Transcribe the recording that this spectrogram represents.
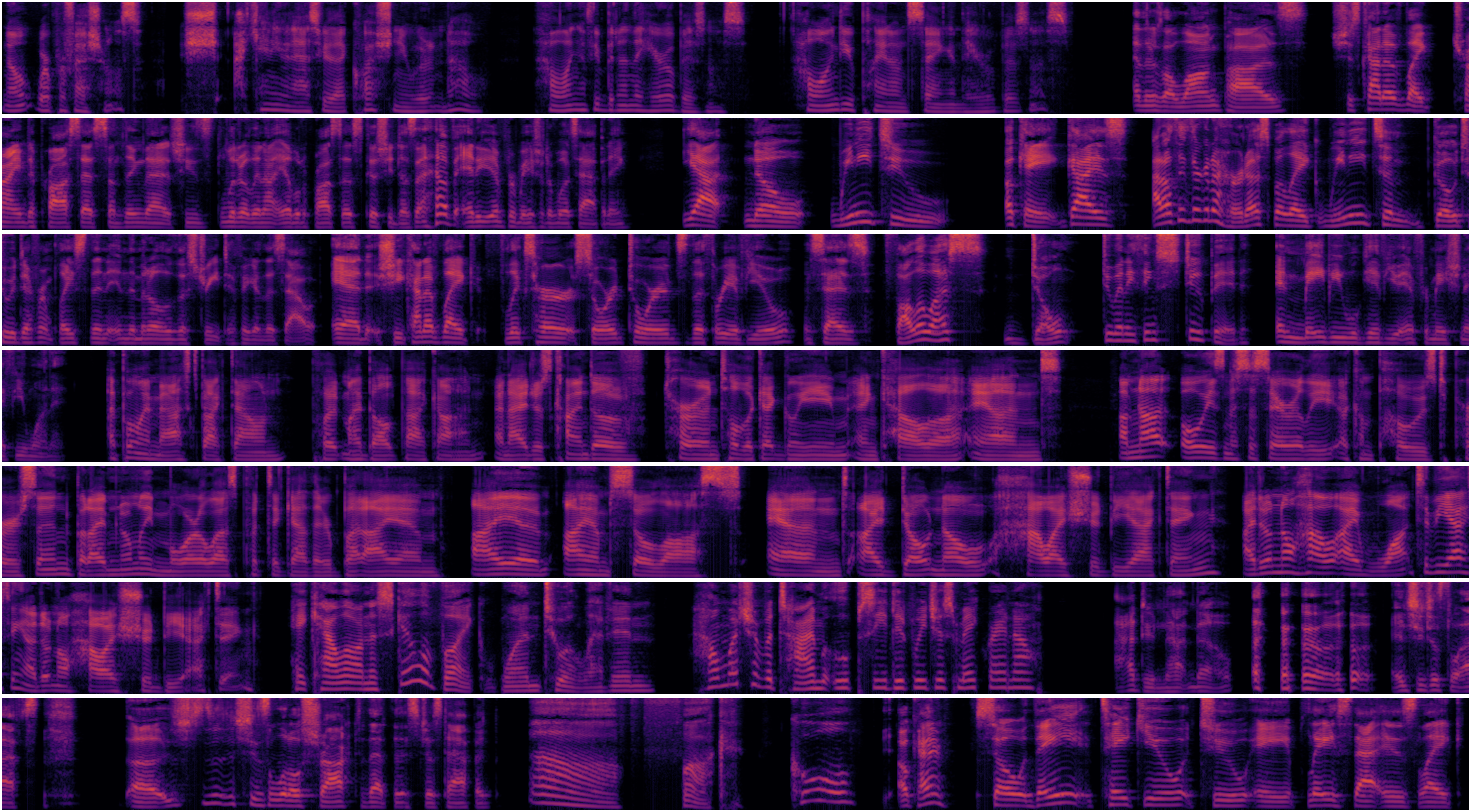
no, we're professionals. Shh, I can't even ask you that question. You wouldn't know. How long have you been in the hero business? How long do you plan on staying in the hero business? And there's a long pause. She's kind of like trying to process something that she's literally not able to process because she doesn't have any information of what's happening. Yeah, no, we need to. Okay, guys, I don't think they're gonna hurt us, but like we need to go to a different place than in the middle of the street to figure this out. And she kind of like flicks her sword towards the three of you and says, Follow us, don't do anything stupid, and maybe we'll give you information if you want it. I put my mask back down, put my belt back on, and I just kind of turn to look at Gleam and Kella. And I'm not always necessarily a composed person, but I'm normally more or less put together. But I am, I am, I am so lost. And I don't know how I should be acting. I don't know how I want to be acting. I don't know how I should be acting. Hey, Kala, on a scale of like 1 to 11, how much of a time oopsie did we just make right now? I do not know. and she just laughs. Uh, she's, a little shocked that this just happened. Oh, fuck. Cool. Okay. So they take you to a place that is like,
